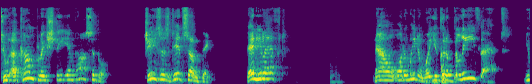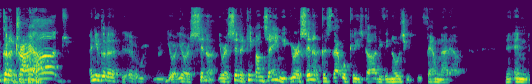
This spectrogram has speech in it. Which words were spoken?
to accomplish the impossible. Jesus did something, then he left. Now, what do we do? Well, you've got to believe that. You've got to try hard. And you've got to, uh, you're, you're a sinner. You're a sinner. Keep on saying it. You're a sinner because that will please God if He knows you found that out. And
